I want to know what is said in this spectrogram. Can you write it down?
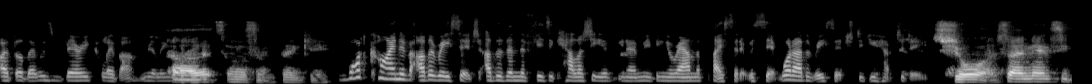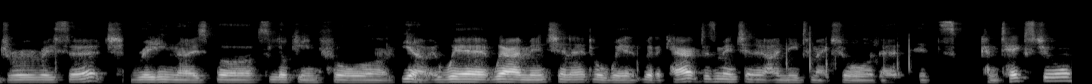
I thought that was very clever, really. Oh, that's awesome. Thank you. What kind of other research, other than the physicality of, you know, moving around the place that it was set, what other research did you have to do? Sure. So Nancy Drew research, reading those books, looking for, you know, where where I mention it or where, where the characters mention it, I need to make sure that it's contextual.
